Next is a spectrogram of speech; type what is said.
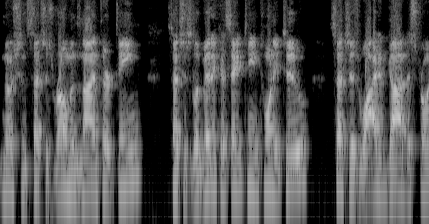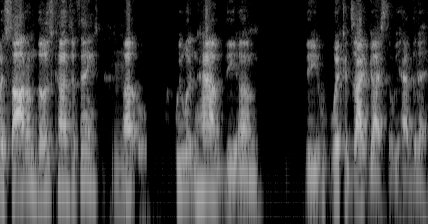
notions such as Romans nine thirteen, such as Leviticus eighteen twenty two, such as why did God destroy Sodom? Those kinds of things. Mm. Uh, we wouldn't have the um, the wicked zeitgeist that we have today.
